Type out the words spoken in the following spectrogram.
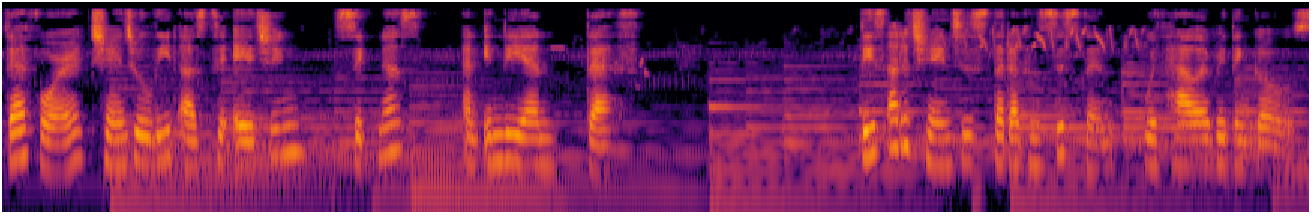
Therefore, change will lead us to aging, sickness, and in the end, death. These are the changes that are consistent with how everything goes.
